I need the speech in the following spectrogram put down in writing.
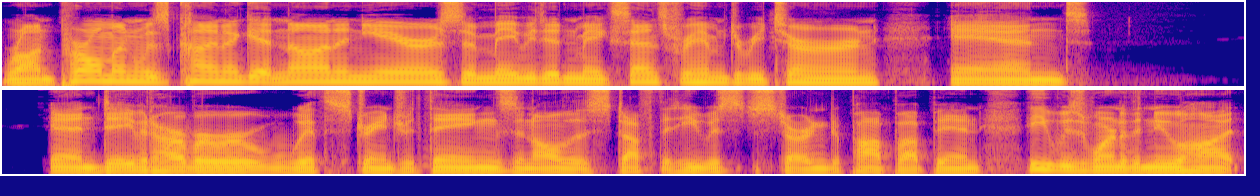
Ron Perlman was kind of getting on in years, and maybe didn't make sense for him to return. And and David Harbour with Stranger Things and all the stuff that he was starting to pop up in. He was one of the new hot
